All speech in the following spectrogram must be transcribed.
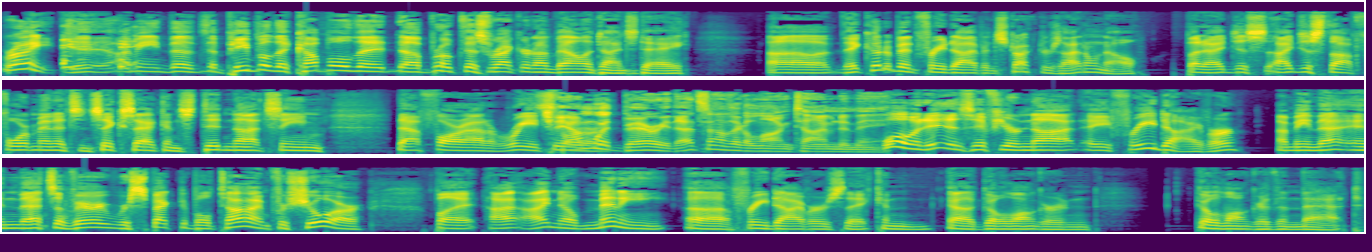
right. I mean, the the people, the couple that uh, broke this record on Valentine's Day, uh, they could have been free dive instructors. I don't know, but I just I just thought four minutes and six seconds did not seem that far out of reach. See, for- I'm with Barry. That sounds like a long time to me. Well, it is if you're not a free diver. I mean that, and that's a very respectable time for sure. But I, I know many uh, free divers that can uh, go longer and go longer than that.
